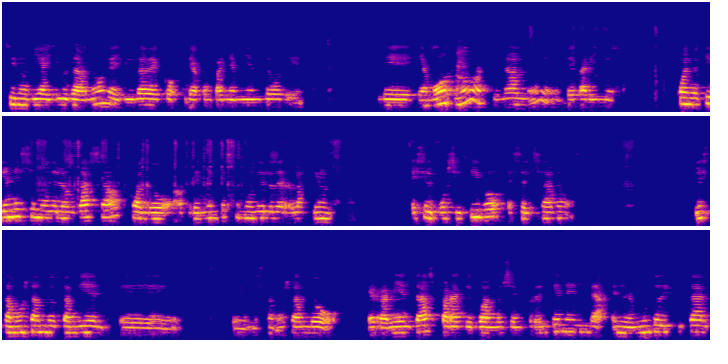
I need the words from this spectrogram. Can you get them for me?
sino de ayuda, ¿no? de ayuda, de, acompañamiento, de, de, amor, ¿no? al final, ¿no? de cariño cuando tienen ese modelo en casa, cuando aprenden que ese modelo de relación es el positivo, es el sano, le estamos dando también eh, eh, le estamos dando herramientas para que cuando se enfrenten en, el mundo digital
